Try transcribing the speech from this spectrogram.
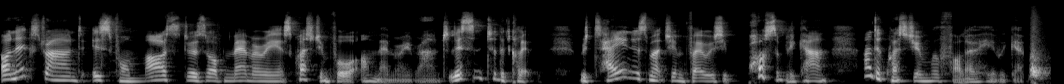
Our next round is for Masters of Memory. It's question four on Memory Round. Listen to the clip, retain as much info as you possibly can, and a question will follow. Here we go.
